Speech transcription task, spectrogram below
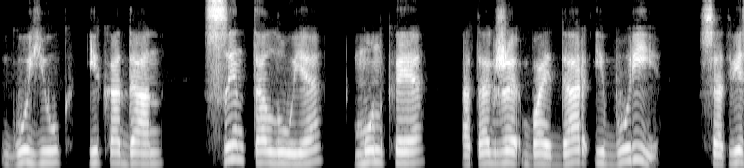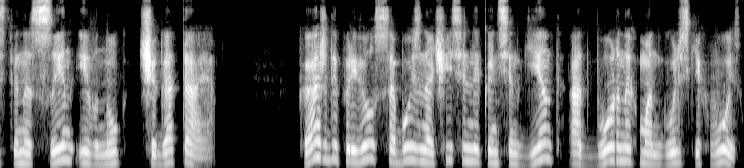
Гуюк и Кадан, сын Талуя, Мунке, а также Байдар и Бури, соответственно, сын и внук Чагатая. Каждый привел с собой значительный контингент отборных монгольских войск,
